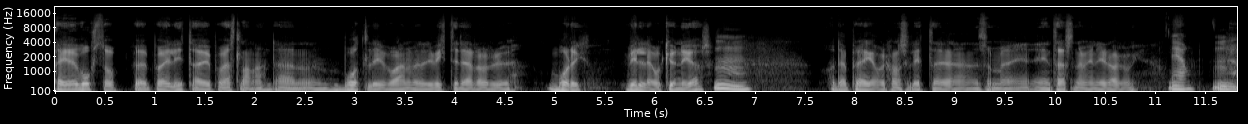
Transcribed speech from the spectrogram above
jeg er vokst opp på ei lita øy på Vestlandet, der båtliv var en veldig viktig del av det du både ville og kunne gjøre. Mm. Og det preger vel kanskje litt eh, som er interessene mine i dag òg. Ja. Mm.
